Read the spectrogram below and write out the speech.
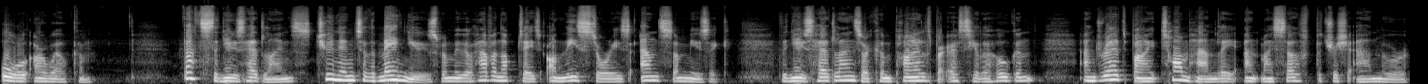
All are welcome. That's the news headlines. Tune in to the main news when we will have an update on these stories and some music. The news headlines are compiled by Ursula Hogan and read by Tom Hanley and myself, Patricia Anne Moore.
